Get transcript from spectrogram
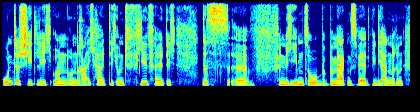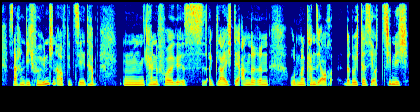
unterschiedlich und, und reichhaltig und vielfältig. Das äh, finde ich ebenso be bemerkenswert wie die anderen Sachen, die ich vorhin schon aufgezählt habe. Mm, keine Folge ist gleich der anderen und man kann sie auch dadurch, dass sie auch ziemlich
